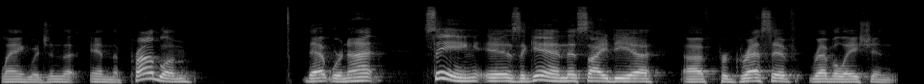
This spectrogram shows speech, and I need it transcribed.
language. And the, and the problem that we're not seeing is, again, this idea of progressive revelation.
